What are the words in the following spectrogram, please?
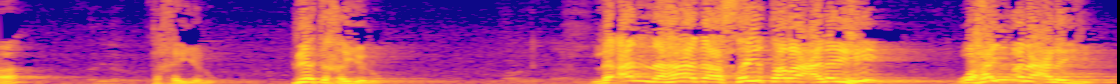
أه؟ تخيلوا. ليه تخيلوا؟ لأن هذا سيطر عليه وهيمن عليه.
